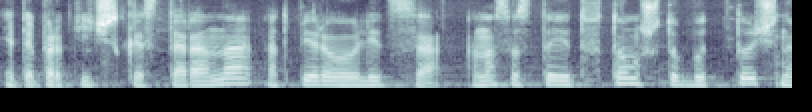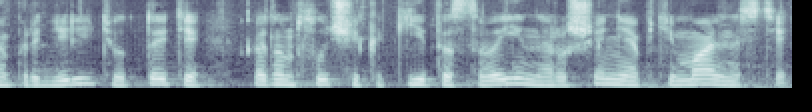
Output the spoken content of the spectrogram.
Эта практическая сторона от первого лица. Она состоит в том, чтобы точно определить вот эти, в этом случае, какие-то свои нарушения оптимальности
